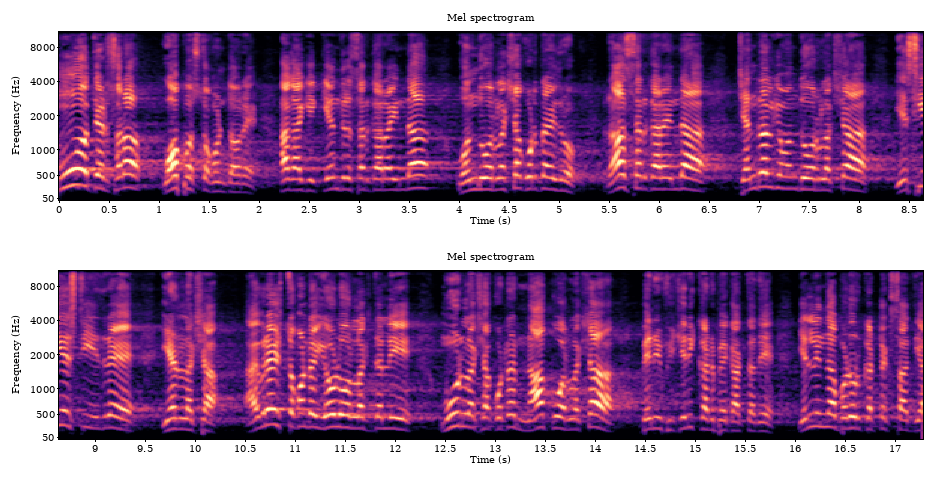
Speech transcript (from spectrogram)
ಮೂವತ್ತೆರಡು ಸಾವಿರ ವಾಪಸ್ ತೊಗೊಳ್ತವ್ರೆ ಹಾಗಾಗಿ ಕೇಂದ್ರ ಸರ್ಕಾರದಿಂದ ಒಂದೂವರೆ ಲಕ್ಷ ಕೊಡ್ತಾಯಿದ್ರು ರಾಜ್ಯ ಸರ್ಕಾರದಿಂದ ಜನರಲ್ಗೆ ಒಂದೂವರೆ lakh S C S T ಇದ್ದರೆ ಎರಡು ಲಕ್ಷ. ಅವರೇಜ್ ತೊಗೊಂಡ್ರೆ ಏಳುವರೆ ಲಕ್ಷದಲ್ಲಿ ಮೂರು ಲಕ್ಷ ಕೊಟ್ಟರೆ ನಾಲ್ಕೂವರೆ ಲಕ್ಷ ಬೆನಿಫಿಷರಿ ಕಟ್ಟಬೇಕಾಗ್ತದೆ ಎಲ್ಲಿಂದ ಬಡವ್ರು ಕಟ್ಟಕ್ಕೆ ಸಾಧ್ಯ?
